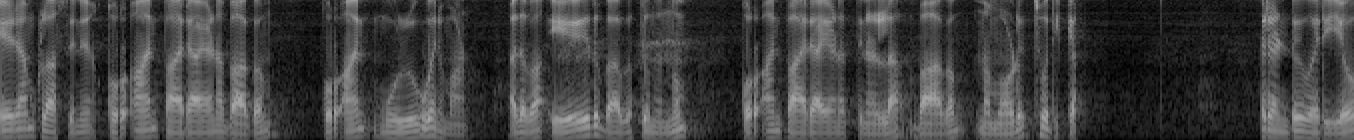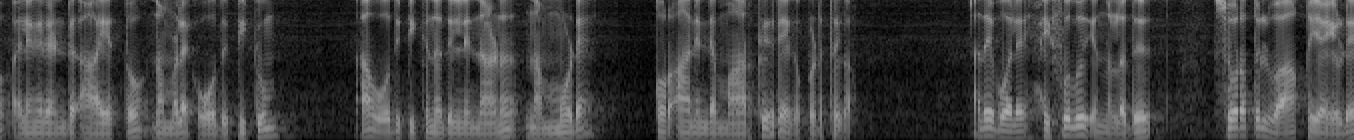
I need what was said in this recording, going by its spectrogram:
ഏഴാം ക്ലാസ്സിന് ഖുർആൻ പാരായണ ഭാഗം ഖുർആൻ മുഴുവനുമാണ്. അഥവാ ഏത് ഭാഗത്തു നിന്നും ഖുർആൻ പാരായണത്തിനുള്ള ഭാഗം നമ്മോട് ചോദിക്കാം. രണ്ട് വരിയോ അല്ലെങ്കിൽ രണ്ട് ആയത്തോ നമ്മളെ ഓതിപ്പിക്കും ആ ഓതിപ്പിക്കുന്നതിൽ നിന്നാണ് നമ്മുടെ ഖുർആാനിന്റെ മാർക്ക് രേഖപ്പെടുത്തുക. അതേപോലെ ഹിഫുദ് എന്നുള്ളത് സൂറത്തുൽ വാക്കിയയുടെ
